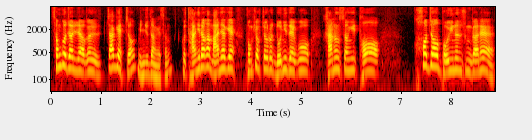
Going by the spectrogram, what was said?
선거 전략을 짜겠죠 민주당에선 그 단일화가 만약에 본격적으로 논의되고 가능성이 더 커져 보이는 순간에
